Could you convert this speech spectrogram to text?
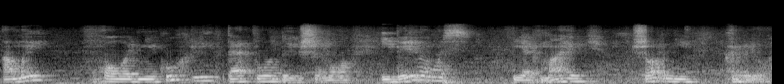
А ми в холодній кухлі тепло дишимо і дивимось, як мають чорні крила.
